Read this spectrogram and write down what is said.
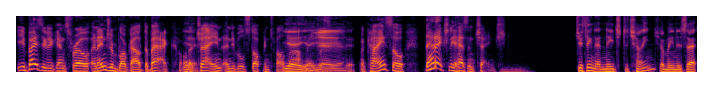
you basically can throw an engine block out the back on Yeah. a chain and it will stop in 12 Yeah, half yeah, meters. Yeah, yeah. Okay, so that actually hasn't changed. Do you think that needs to change? I mean, is that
